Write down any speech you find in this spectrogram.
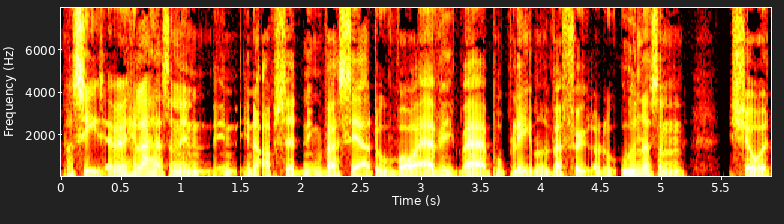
præcis. Jeg vil hellere have sådan en, en, en opsætning. Hvad ser du? Hvor er vi? Hvad er problemet? Hvad føler du? Uden at sådan show it,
